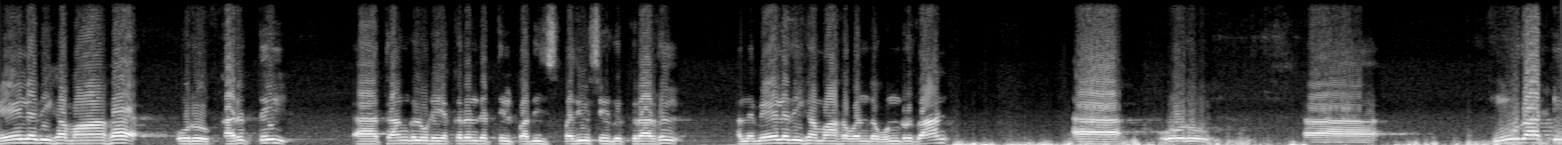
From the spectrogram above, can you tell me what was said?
மேலதிகமாக ஒரு கருத்தை தங்களுடைய கிரந்தத்தில் பதி பதிவு செய்திருக்கிறார்கள். அந்த மேலதிகமாக வந்த ஒன்றுதான் ஒரு மூதாட்டி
